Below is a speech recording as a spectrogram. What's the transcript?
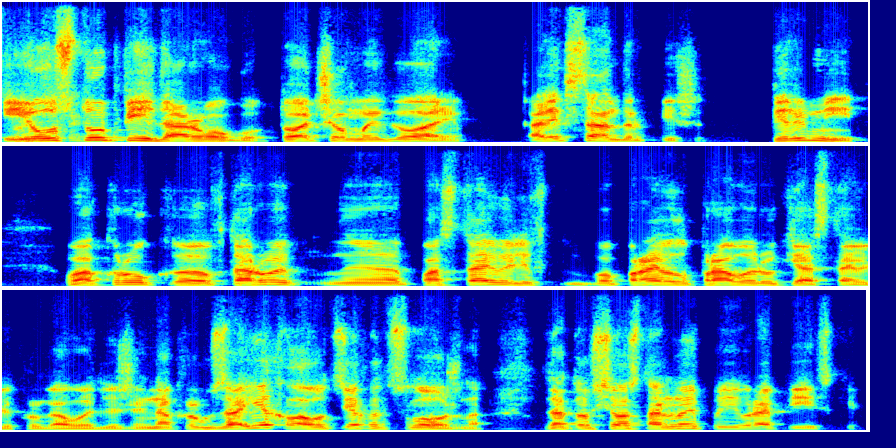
и уступи дорогу. То, о чем мы и говорим. Александр пишет. Перми. Вокруг э, второй э, поставили, по правилу правой руки оставили круговое движение. На круг заехал, а вот съехать сложно. Зато все остальное по-европейски.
